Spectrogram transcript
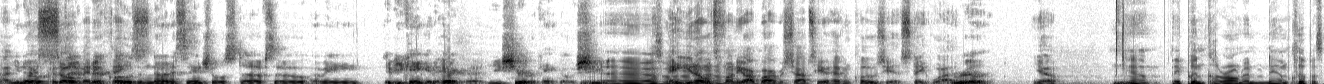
There- you know, there's because so they're, many they're closing non-essential stuff. So, I mean, if you can't get a haircut, you surely can't go shoot. That's And you know what's funny? Our barbershops here haven't closed yet statewide. Really? Yep. Yeah, they putting Corona in them damn clippers.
